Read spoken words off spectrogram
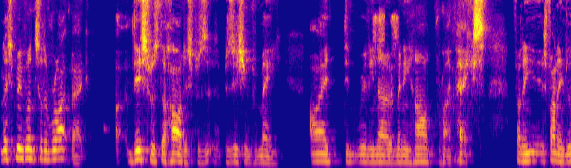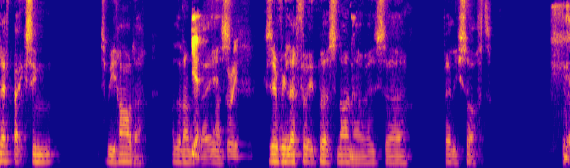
let's move on to the right back. Uh, This was the hardest posi- position for me. I didn't really know many hard right backs. Funny, it's funny. Left backs seem to be harder. I don't know what Yeah, that I is agree. because every left-footed person I know is uh, fairly soft.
